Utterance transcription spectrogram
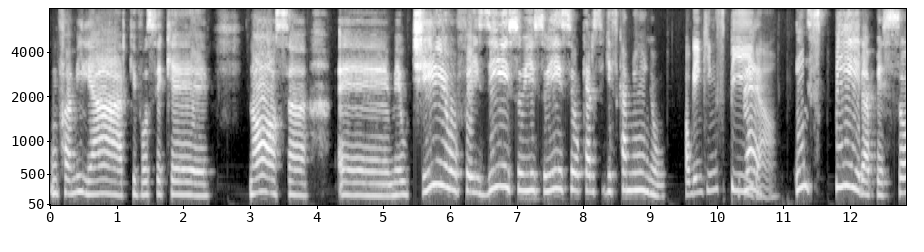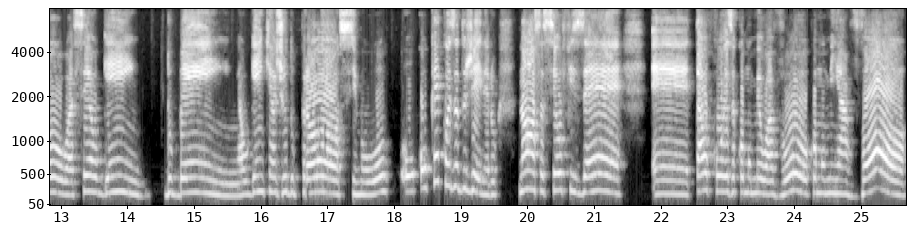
um familiar que você quer nossa, é, meu tio fez isso, isso, isso, eu quero seguir esse caminho. Alguém que inspira. É, inspira a pessoa a ser alguém do bem, alguém que ajuda o próximo, ou, ou qualquer coisa do gênero. Nossa, se eu fizer é, tal coisa como meu avô, como minha avó,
